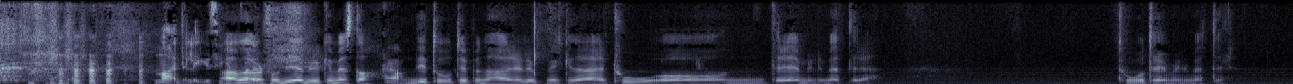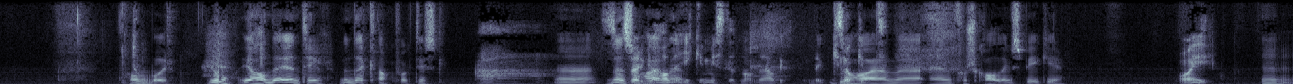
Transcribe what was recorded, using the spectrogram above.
Nei, det ligger Ja, det men i hvert fall de jeg bruker mest, da. Ja. De to typene her. Jeg lurer på om ikke det er to og tre millimeter. To og tre millimeter. Håndbor. Jo, jeg hadde en til, men det knakk faktisk. Ah, Eh, så så Børge hadde med, ikke mistet noe. Det hadde det så har jeg med en forskalingsspiker. Oi. Mm.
